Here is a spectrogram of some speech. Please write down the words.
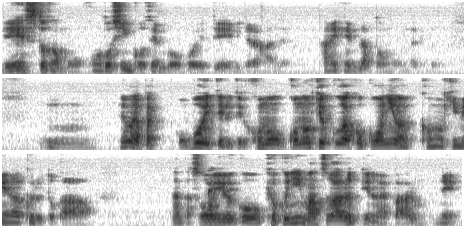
ベースとかもコード進行全部覚えて、みたいな感じで、大変だと思うんだけど。うん。でもやっぱり覚えてるっていうか、この、この曲はここにはこの決めが来るとか、なんかそういうこう、曲にまつわるっていうのはやっぱあるもんね。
